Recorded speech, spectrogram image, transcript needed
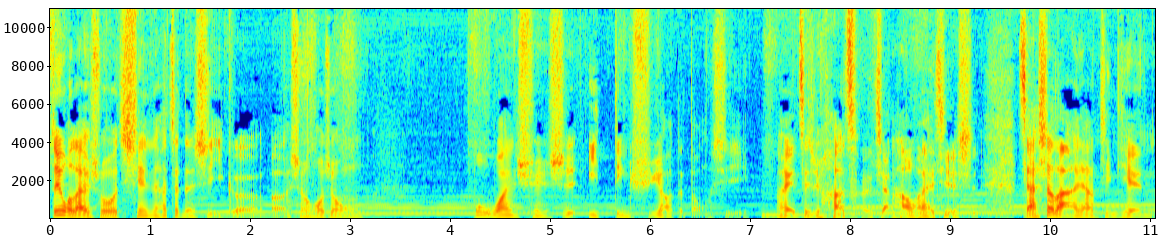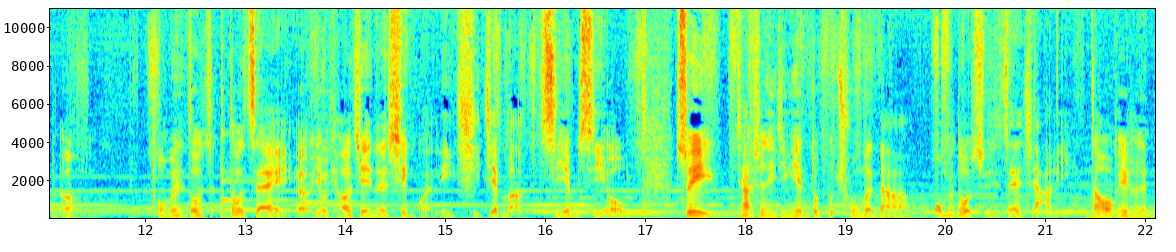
对于我来说，钱它真的是一个呃生活中不完全是一定需要的东西。OK，这句话怎么讲？好，我来解释。假设啦，好像今天嗯，我们都都在呃有条件的新管令期间嘛，CMCO。所以假设你今天都不出门啊，我们都只是在家里，那我可以很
